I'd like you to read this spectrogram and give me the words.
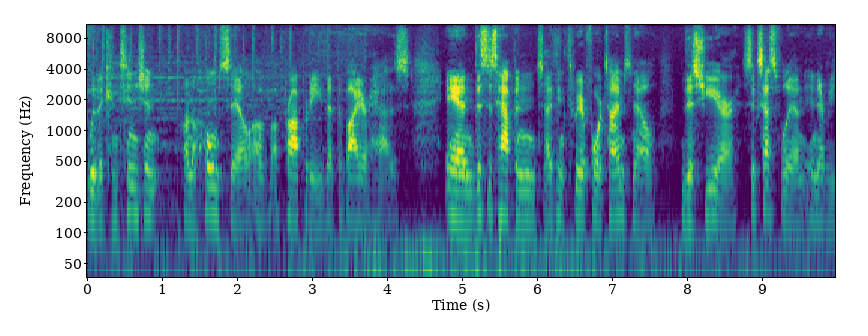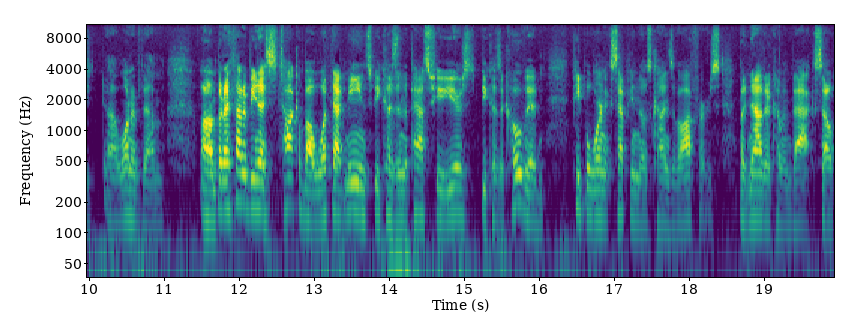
with a contingent on the home sale of a property that the buyer has. And this has happened, I think, three or four times now this year, successfully on, in every uh, one of them. Um, but I thought it'd be nice to talk about what that means because in the past few years, because of COVID, people weren't accepting those kinds of offers, but now they're coming back. So,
